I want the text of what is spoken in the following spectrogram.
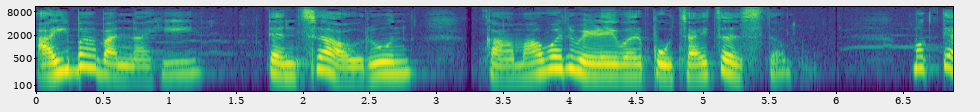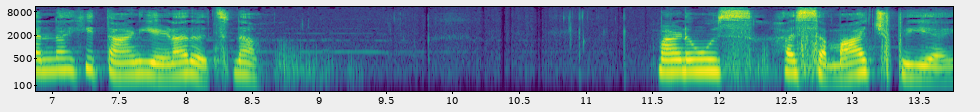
आईबाबांनाही त्यांचं आवरून कामावर वेळेवर पोचायचं असतं. मग त्यांना ही ताण येणारच ना. माणूस हा समाजप्रिय आहे.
